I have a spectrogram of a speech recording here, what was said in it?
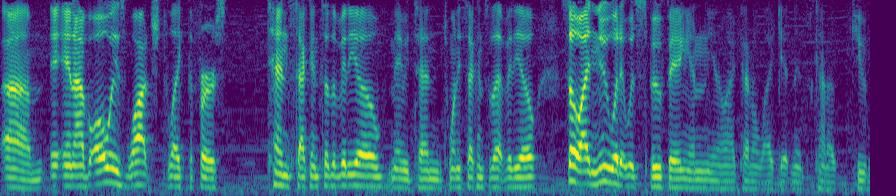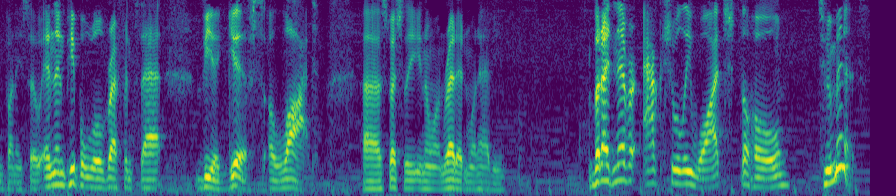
um, and I've always watched like the first 10 seconds of the video, maybe 10, 20 seconds of that video. So I knew what it was spoofing, and you know, I kind of like it, and it's kind of cute and funny. So, and then people will reference that via GIFs a lot, uh, especially, you know, on Reddit and what have you. But I'd never actually watched the whole two minutes.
